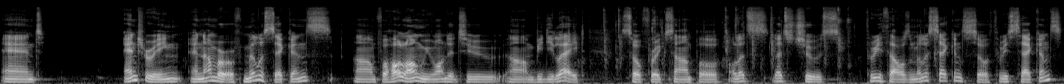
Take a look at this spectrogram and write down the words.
and entering a number of milliseconds um, for how long we want it to um, be delayed. So for example, let's let's choose 3000 milliseconds, so 3 seconds.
